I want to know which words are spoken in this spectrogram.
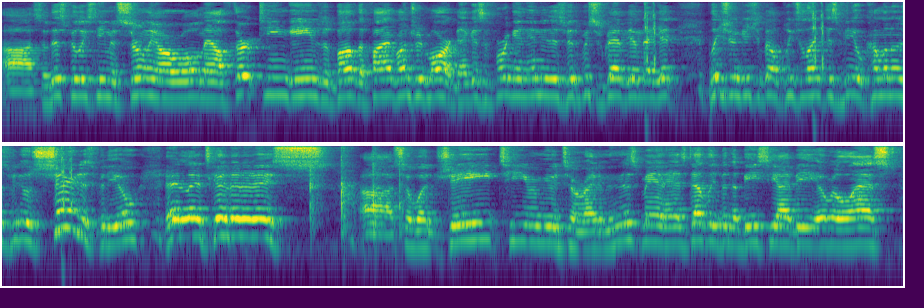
Uh, so this Phillies team is certainly on a roll now, 13 games above the 500 mark. Now, I guess before we get into this video, please subscribe if you haven't yet. Please share engage your bell. Please like this video, comment on this video, share this video, and let's get into this. Uh, so JT Realmuto, right? I mean, this man has definitely been the BCIB over the last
